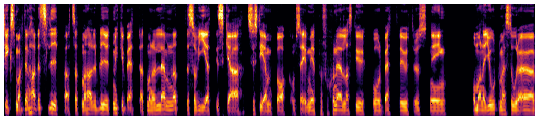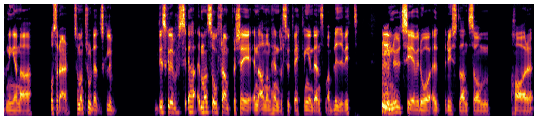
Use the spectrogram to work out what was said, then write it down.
krigsmakten hade slipats, att man hade blivit mycket bättre, att man hade lämnat det sovjetiska systemet bakom sig, mer professionella styrkor, bättre utrustning och man har gjort de här stora övningarna och sådär. Så man trodde att det skulle, det skulle, man såg framför sig en annan händelseutveckling än den som har blivit. Mm. nu ser vi då ett Ryssland som har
